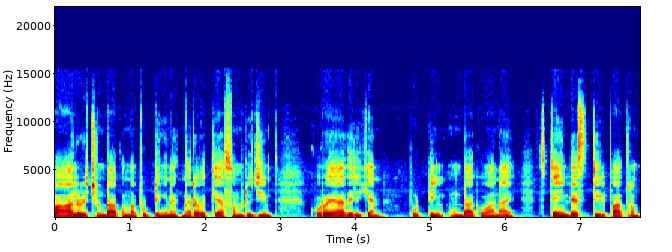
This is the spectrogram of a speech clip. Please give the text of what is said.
പാലൊഴിച്ചുണ്ടാക്കുന്ന പുട്ടിങ്ങിന് നിറവ്യത്യാസം രുചിയും കുറയാതിരിക്കാൻ പുട്ടിങ് ഉണ്ടാക്കുവാനായി സ്റ്റെയിൻലെസ് സ്റ്റീൽ പാത്രം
